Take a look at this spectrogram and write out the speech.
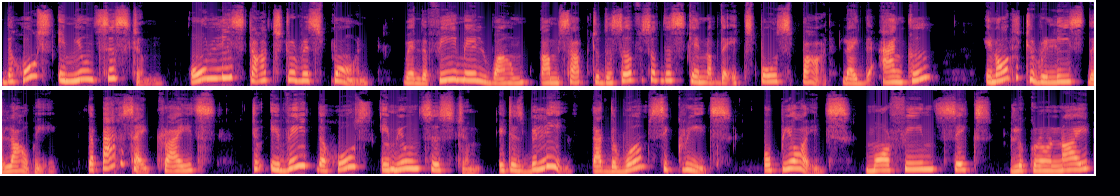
The host immune system only starts to respond when the female worm comes up to the surface of the skin of the exposed part, like the ankle, in order to release the larvae. The parasite tries to evade the host immune system. It is believed that the worm secretes opioids, morphine 6 glucuronide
